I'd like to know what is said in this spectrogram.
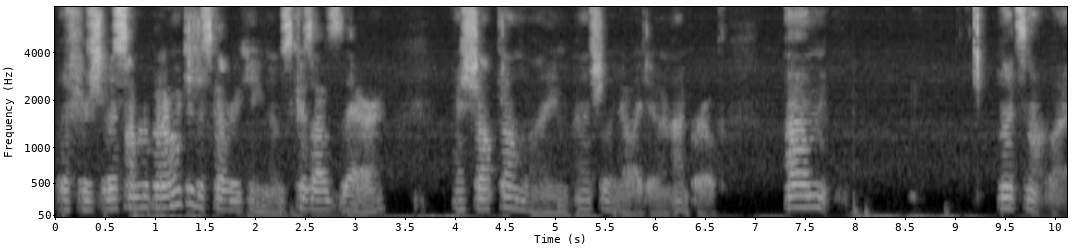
the first of the summer, but I went to Discovery Kingdoms because I was there. I shopped online. Actually, no, I didn't. I broke. Um, let's not lie.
